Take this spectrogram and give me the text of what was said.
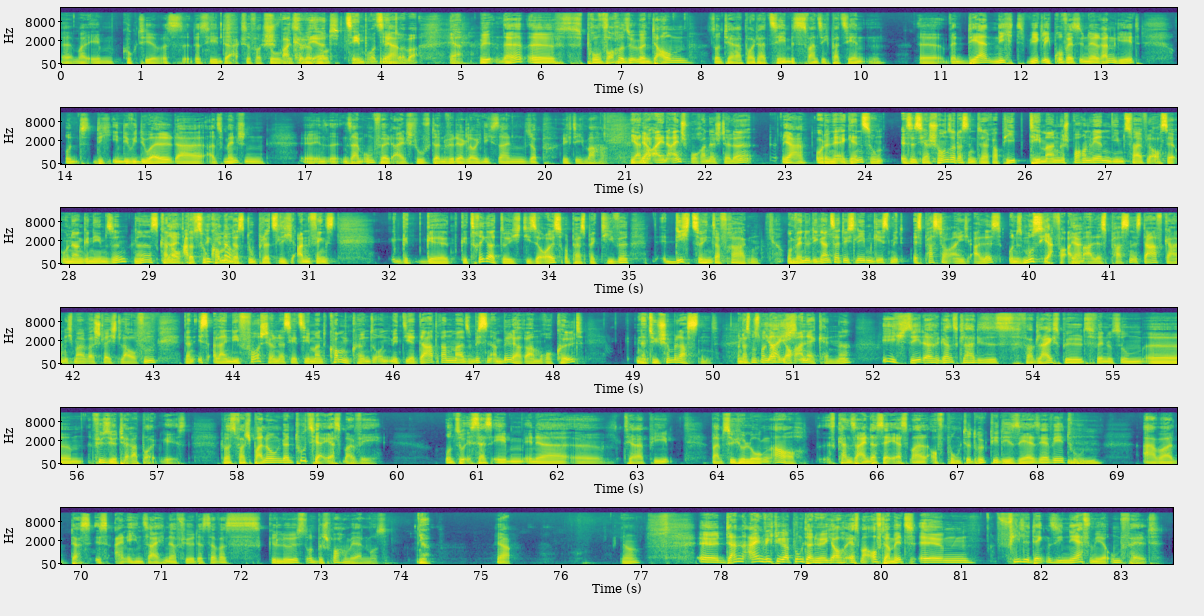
äh, mal eben guckt hier, was das die Hinterachse verzogen ist oder so. 10 Prozent Ja. drüber. Ja. Will- Ne, äh, pro Woche so über den Daumen, so ein Therapeut hat 10 bis 20 Patienten. Äh, wenn der nicht wirklich professionell rangeht und dich individuell da als Menschen äh, in, in seinem Umfeld einstuft, dann würde er, glaube ich, nicht seinen Job richtig machen. Ja, nur ja, ein Einspruch an der Stelle ja, oder eine Ergänzung. Es ist ja schon so, dass in Therapie Themen angesprochen werden, die im Zweifel auch sehr unangenehm sind. Ne? Es kann Ja, auch dazu kommen, genau. dass du plötzlich anfängst, ge ge getriggert durch diese äußere Perspektive, dich zu hinterfragen. Und wenn du die ganze Zeit durchs Leben gehst mit, es passt doch eigentlich alles und es muss ja, Ja, vor allem ja. alles passen, es darf gar nicht mal was schlecht laufen, dann ist allein die Vorstellung, dass jetzt jemand kommen könnte und mit dir da dran mal so ein bisschen am Bilderrahmen ruckelt, natürlich schon belastend. Und das muss man, Ja, glaube ich, ich- auch anerkennen. Ne? Ich sehe da ganz klar dieses Vergleichsbild, wenn du zum ähm, Physiotherapeuten gehst. Du hast Verspannung, dann tut's ja erstmal weh. Und so ist das eben in der äh, Therapie beim Psychologen auch. Es kann sein, dass er erstmal auf Punkte drückt, die dir sehr, sehr wehtun. Aber das ist eigentlich ein Zeichen dafür, dass da was gelöst und besprochen werden muss. Ja. Ja. ja. Äh, dann ein wichtiger Punkt, dann höre ich auch erstmal auf damit. Ähm, viele denken, sie nerven ihr Umfeld,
